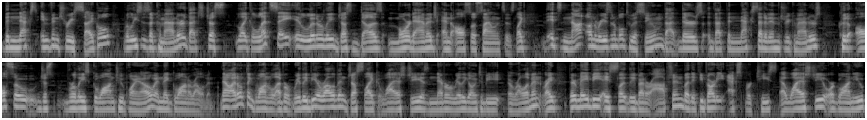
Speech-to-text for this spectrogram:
the next infantry cycle releases a commander that's just like let's say it literally just does more damage and also silences. Like it's not unreasonable to assume that there's that the next set of infantry commanders could also just release Guan 2.0 and make Guan irrelevant. Now I don't think Guan will ever really be irrelevant just like YSG is never really going to be irrelevant right? There may be a slightly better option but if you've already expertise at YSG or Guan Yu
